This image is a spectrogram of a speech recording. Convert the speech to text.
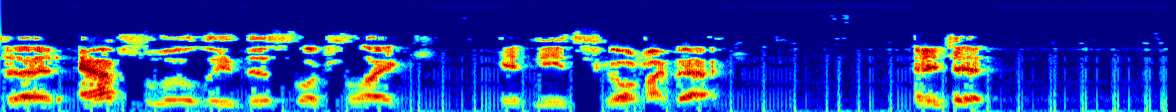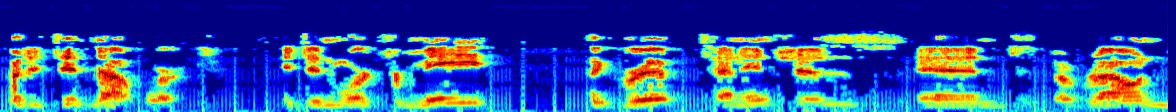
said, absolutely, this looks like it needs to go in my bag. And it did. But it did not work. It didn't work for me. The grip, 10 inches, and a round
